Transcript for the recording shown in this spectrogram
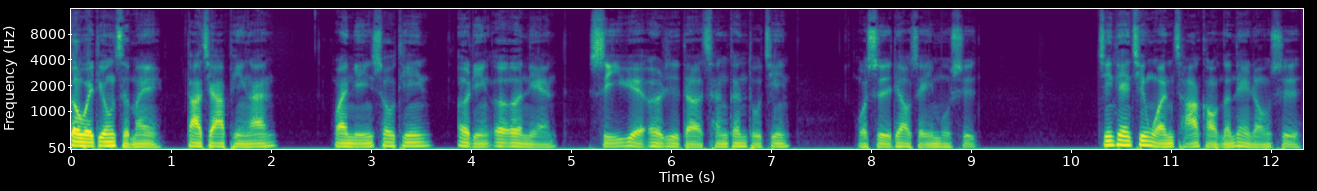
各位弟兄姊妹，大家平安！欢迎收听二零二二年十一月二日的晨更读经。我是廖哲一牧师。今天经文查考的内容是《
